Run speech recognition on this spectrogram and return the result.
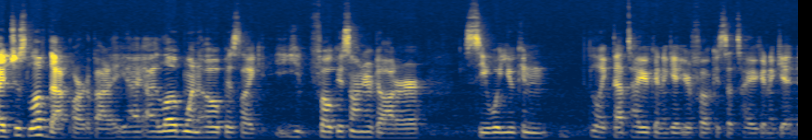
I just love that part about it. I, I love when Hope is like, you focus on your daughter, see what you can, like, that's how you're going to get your focus, that's how you're going to get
